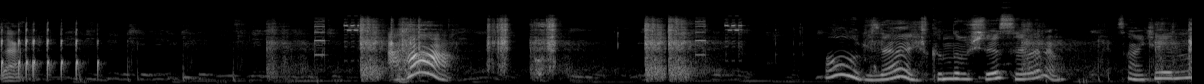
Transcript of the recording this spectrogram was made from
Güzel. Oo güzel. Yakın dövüşleri severim. Sanki elini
